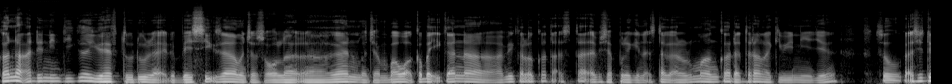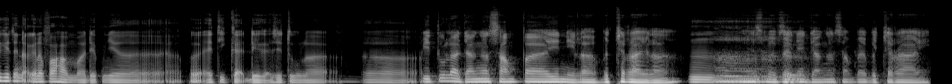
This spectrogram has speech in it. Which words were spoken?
Kau nak ada ni tiga You have to do like The basics lah Macam solat lah kan Macam bawa kebaikan lah Habis kalau kau tak start Habis siapa lagi nak start kat rumah Kau dah terang laki bini je So kat situ kita nak kena faham lah Dia punya apa Etikat dia kat situ lah uh, Itulah jangan sampai inilah bercerai lah. hmm. Sebaiknya jangan sampai bercerai.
